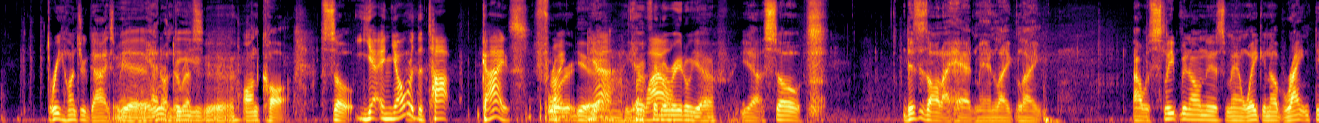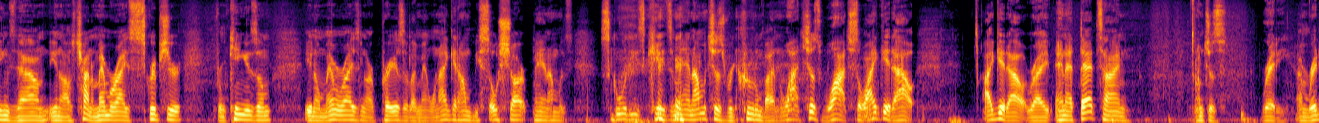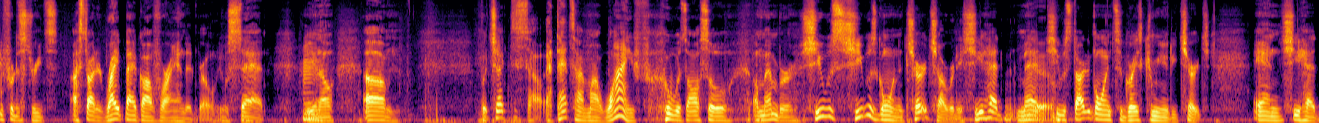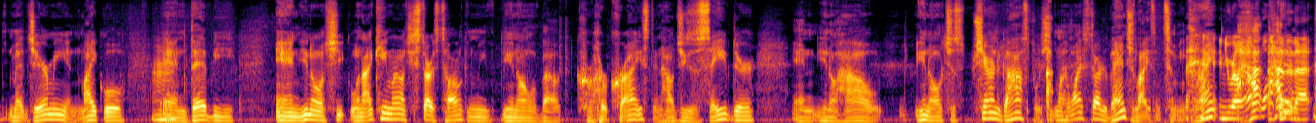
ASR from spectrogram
300 guys, man. Yeah, we had we're under us yeah. on call. So Yeah, and y'all were the top guys, For- right? yeah. yeah. For, for Wow. Laredo, yeah. Yeah, so this is all I had, man. Like like I was sleeping on this, man, waking up, writing things down. You know, I was trying to memorize scripture from Kingism, you know, memorizing our prayers. I'm like, man, when I get out, I'm gonna be so sharp, man. I'm gonna school these kids, man. I'm gonna just recruit them by watch, just watch. So I get out. I get out, right? And at that time, I'm just ready. I'm ready for the streets. I started right back off where I ended, bro. It was sad, you know. Um, but check this out. At that time, my wife, who was also a member, she was she was going to church already. She had met. She was started going to Grace Community Church, and she had met Jeremy and Michael and Debbie. And you know, she when I came out, she starts talking to me, you know, about her Christ and how Jesus saved her, and you know how, you know, just sharing the gospel. She, my wife started evangelizing to me, right? And you were like, I How- how did- that.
